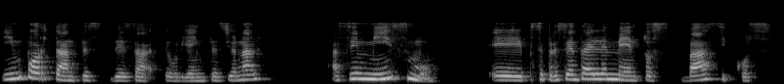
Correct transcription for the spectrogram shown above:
importantes de esa teoría intencional. Asimismo, eh, se presentan elementos básicos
